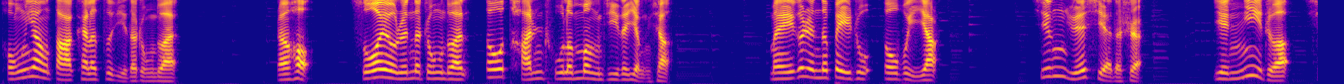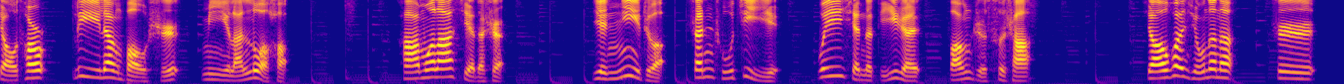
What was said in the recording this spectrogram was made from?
同样打开了自己的终端，然后所有人的终端都弹出了梦姬的影像，每个人的备注都不一样。星爵写的是“隐匿者、小偷、力量宝石、米兰洛号”，卡魔拉写的是“隐匿者、删除记忆、危险的敌人、防止刺杀”，小浣熊的呢？是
